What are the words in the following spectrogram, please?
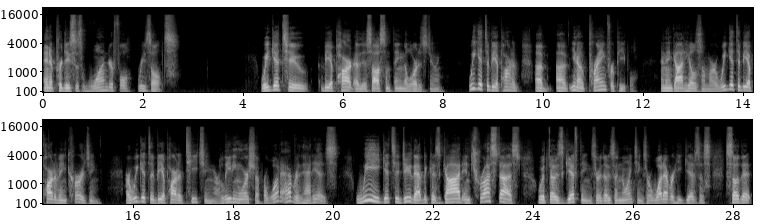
and it produces wonderful results. We get to be a part of this awesome thing the Lord is doing. We get to be a part of, of, of you know, praying for people and then God heals them. Or we get to be a part of encouraging, or we get to be a part of teaching or leading worship, or whatever that is. We get to do that because God entrusts us with those giftings or those anointings or whatever He gives us so that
